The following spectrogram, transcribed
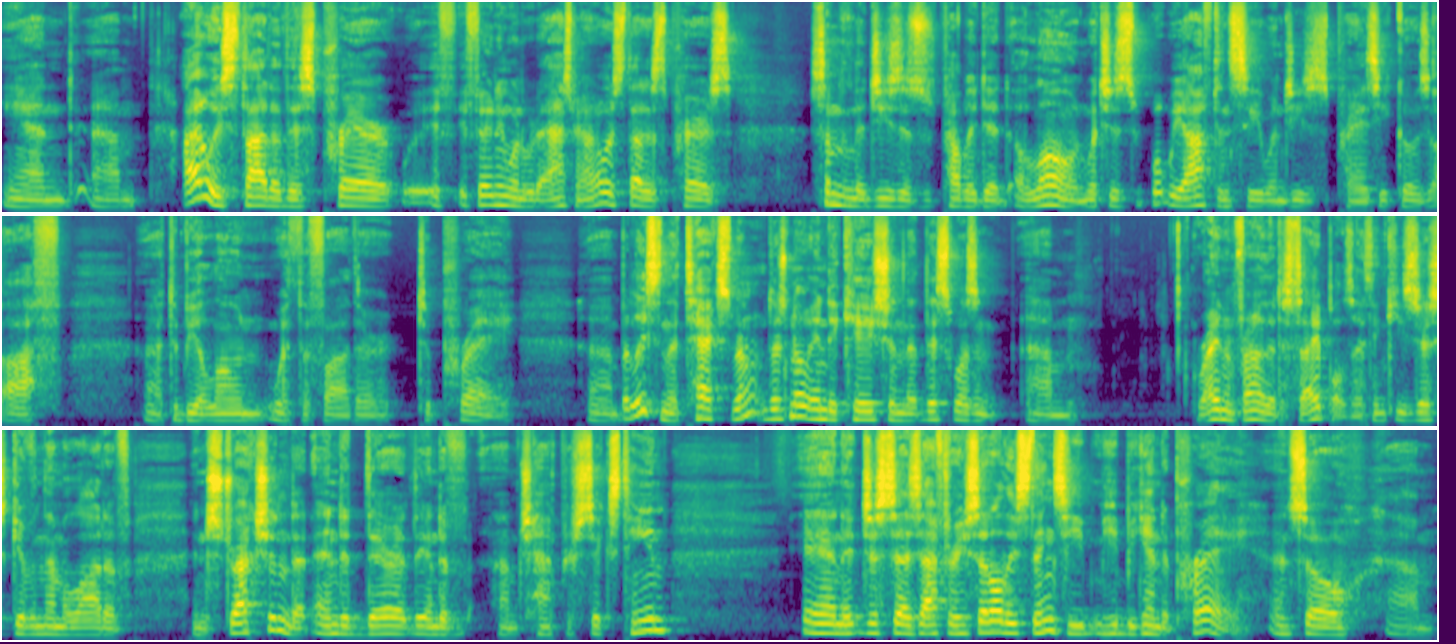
And um, I always thought of this prayer, if, if anyone would ask me, I always thought of this prayer as something that Jesus probably did alone, which is what we often see when Jesus prays. He goes off uh, to be alone with the Father to pray. Uh, but at least in the text, there's no indication that this wasn't um, right in front of the disciples. I think he's just given them a lot of instruction that ended there at the end of um, chapter 16. And it just says after he said all these things, he, he began to pray. And so um,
